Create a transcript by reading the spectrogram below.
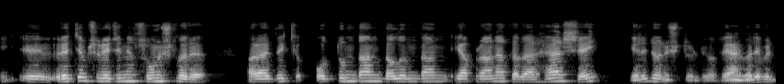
e, üretim sürecinin sonuçları, arazideki otundan, dalından, yaprağına kadar her şey geri dönüştürülüyordu. Yani böyle bir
